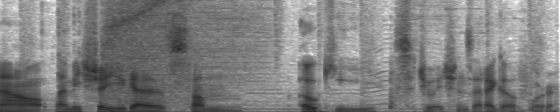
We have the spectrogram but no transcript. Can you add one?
Now, let me show you guys some Oki situations that I go for.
